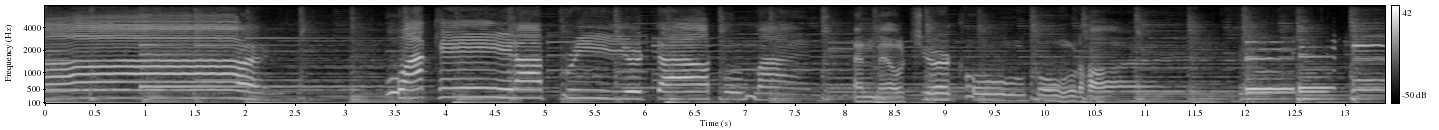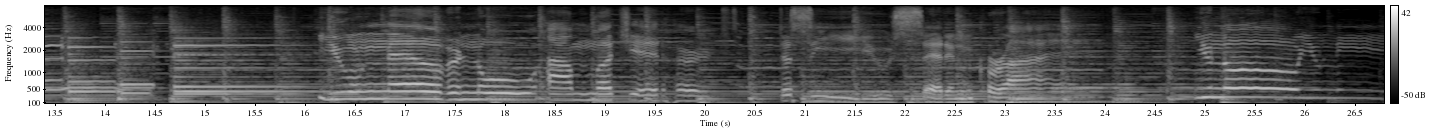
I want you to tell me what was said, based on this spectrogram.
Why can't I free your doubtful mind and melt your cold, cold heart? You'll never know how much it hurts to see you sit and cry. You know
